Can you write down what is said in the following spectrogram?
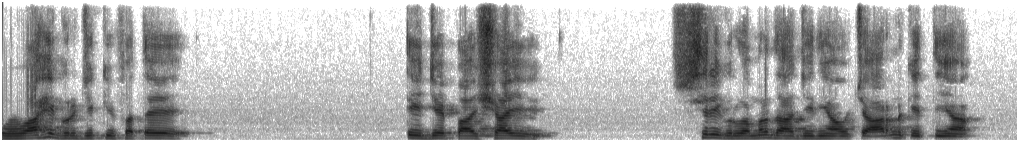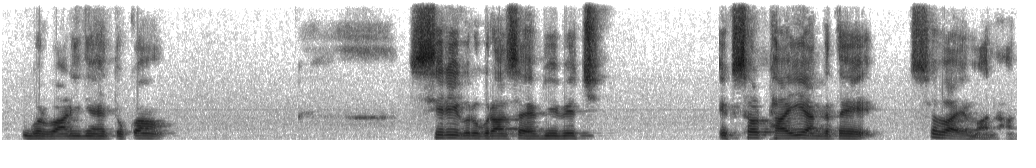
ਵਾਹਿਗੁਰੂ ਜੀ ਕੀ ਫਤਿਹ। ਤੀਜੇ ਪਾਤਸ਼ਾਹੀ ਸ੍ਰੀ ਗੁਰੂ ਅਮਰਦਾਸ ਜੀ ਦੀਆਂ ਉਚਾਰਨ ਕੀਤੀਆਂ ਗੁਰਬਾਣੀ ਦੀਆਂ ਇਹ ਤੁਕਾਂ। ਸ੍ਰੀ ਗੁਰੂ ਗ੍ਰੰਥ ਸਾਹਿਬ ਜੀ ਵਿੱਚ 128 ਅੰਗ ਤੇ ਸਵਾਇਮਾਨ ਹਨ।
